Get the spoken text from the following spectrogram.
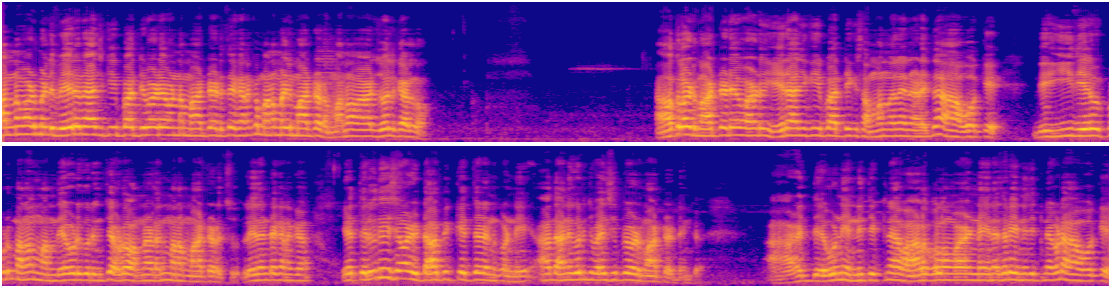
అన్నవాడు మళ్ళీ వేరే రాజకీయ పార్టీ వాడు ఏమన్నా మాట్లాడితే కనుక మనం మళ్ళీ మాట్లాడం మనం ఆ జోలికి వెళ్ళాం. అవతలాడు మాట్లాడేవాడు ఏ రాజకీయ పార్టీకి సంబంధం లేని అడిగితే "ఆ, ఓకే. ఈ దేవుడు ఇప్పుడు మనం మన దేవుడి గురించి ఎవడో అన్నాడని మనం మాట్లాడచ్చు. లేదంటే కనుక ఏ తెలుగుదేశం వాడు ఈ టాపిక్ ఎత్తాడు అనుకోండి ఆ దాని గురించి వైసీపీ వాడు మాట్లాడు ఇంకా. ఆ దేవుడిని ఎన్ని తిట్టినా వాళ్ళ కులం వాడిని అయినా సరే ఎన్ని తిట్టినా కూడా ఓకే.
